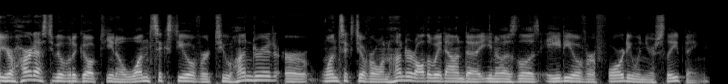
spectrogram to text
Your heart has to be able to go up to, you know, 160 over 200 or 160 over 100, all the way down to, you know, as low as 80 over 40 when you're sleeping.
